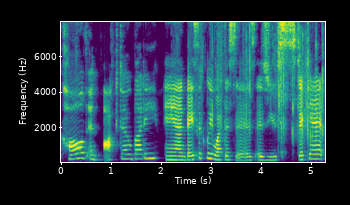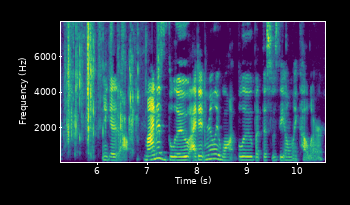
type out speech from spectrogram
called an Octobuddy. And basically what this is, is you stick it, let me get it out. Mine is blue. I didn't really want blue, but this was the only color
